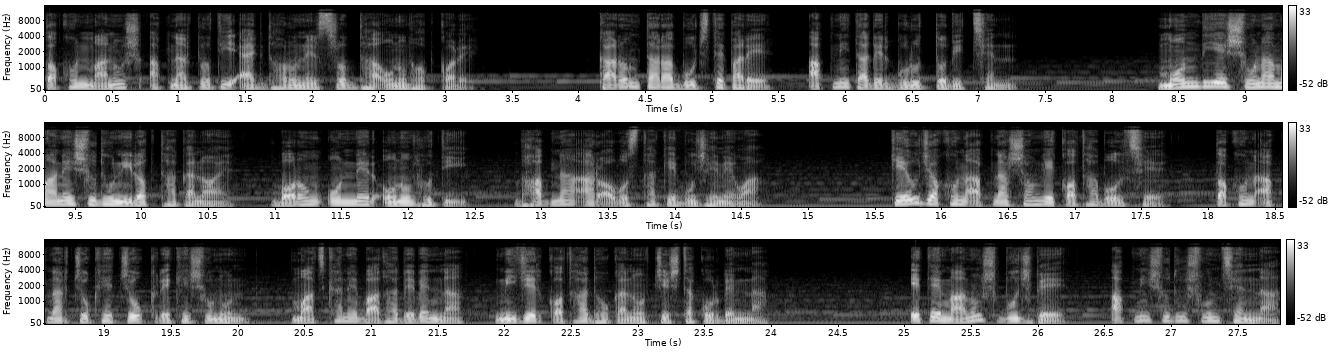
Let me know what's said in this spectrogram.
তখন মানুষ আপনার প্রতি এক ধরনের শ্রদ্ধা অনুভব করে। কারণ তারা বুঝতে পারে, আপনি তাদের গুরুত্ব দিচ্ছেন। মন দিয়ে শোনা মানে শুধু নীরব থাকা নয়, বরং অন্যের অনুভূতি, ভাবনা আর অবস্থাকে বুঝে নেওয়া। কেউ যখন আপনার সঙ্গে কথা বলছে, তখন আপনার চোখে চোখ রেখে শুনুন মাঝখানে বাধা দেবেন না, নিজের কথা ঢোকানোর চেষ্টা করবেন না। এতে মানুষ বুঝবে, আপনি শুধু শুনছেন না,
